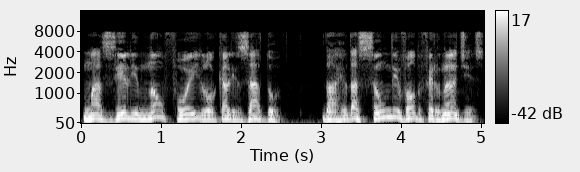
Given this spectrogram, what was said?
mas ele não foi localizado. Da redação, Nivaldo Fernandes.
